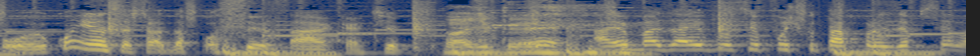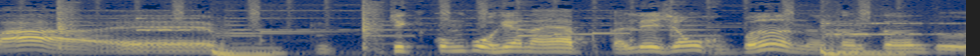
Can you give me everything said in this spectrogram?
pô, eu conheço a estrada da Possê, saca? Tipo, Pode crer. É, aí, mas aí você for escutar, por exemplo, sei lá, é, que, que concorria na época? Legião Urbana cantando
